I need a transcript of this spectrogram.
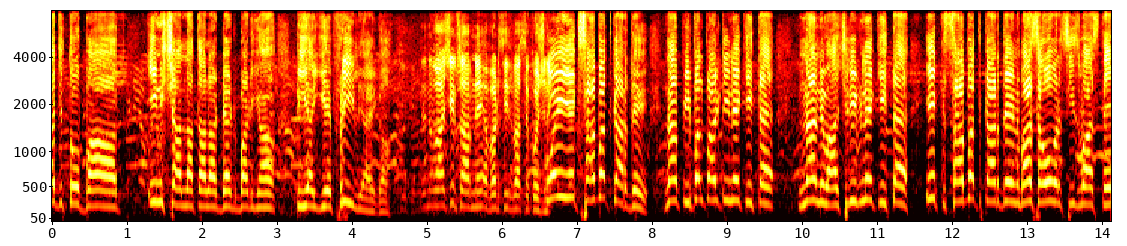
ਅੱਜ ਤੋਂ ਬਾਅਦ ਇਨਸ਼ਾਅੱਲਾ ਤਾਲਾ ਡੈੱਡ ਬਾਡੀਆਂ ਪੀਆਈਏ ਫ੍ਰੀ ਲਿਆਏਗਾ ਤੇ ਨਵਾਜ਼ ਸ਼ਰੀਫ ਸਾਹਿਬ ਨੇ ਓਵਰਸੀਜ਼ ਵਾਸਤੇ ਕੁਝ ਨਹੀਂ ਕੋਈ ਇੱਕ ਸਾਬਤ ਕਰ ਦੇ ਨਾ ਪੀਪਲ ਪਾਰਟੀ ਨੇ ਕੀਤਾ ਹੈ, ਨਾ ਨਵਾਜ਼ ਸ਼ਰੀਫ ਨੇ ਕੀਤਾ ਹੈ। ਇੱਕ ਸਾਬਤ ਕਰ ਦੇਣ ਬਸ ਓਵਰਸੀਜ਼ ਵਾਸਤੇ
